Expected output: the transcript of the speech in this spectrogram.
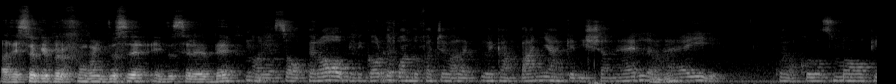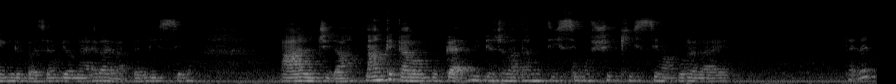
Adesso che profumo indosse- indosserebbe? Non lo so, però mi ricordo quando faceva le, le campagne anche di Chanel, Mhm. lei, quella con lo smoking per esempio nera, era bellissima. Algida, ma anche Carol Bouquet mi piaceva tantissimo, scicchissima pure lei. Le,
